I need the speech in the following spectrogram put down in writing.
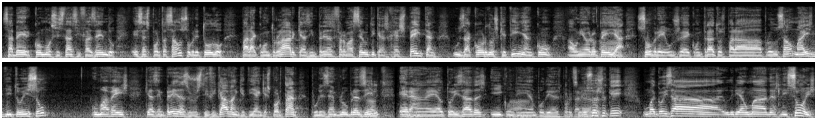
saber como se está se fazendo essa exportação, sobretudo para controlar que as empresas farmacêuticas respeitam os acordos que tinham com a União Europeia ah. sobre os eh, contratos para a produção, mas, uhum. dito isso, uma vez que as empresas justificavam que tinham que exportar, por exemplo, o Brasil, Exato. eram eh, autorizadas e continuam, ah, podiam exportar. Isso acho que é uma coisa, eu diria, uma das lições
